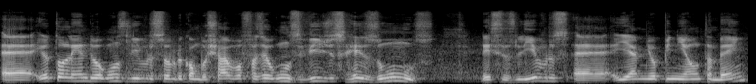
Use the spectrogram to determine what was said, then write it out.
É, eu estou lendo alguns livros sobre kombucha, eu vou fazer alguns vídeos resumos desses livros é, e a minha opinião também.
